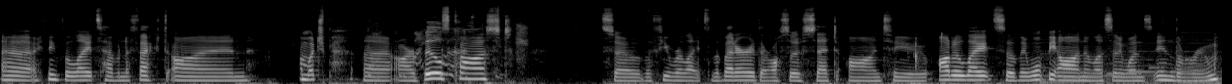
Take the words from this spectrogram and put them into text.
uh, I think the lights have an effect on how much uh, our bills cost. So the fewer lights the better. They're also set on to auto lights so they won't be on unless anyone's in the room.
